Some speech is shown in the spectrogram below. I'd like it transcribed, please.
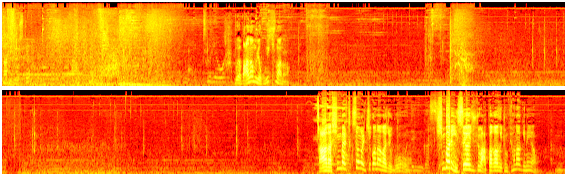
45스택? 날 두려워하게 뭐야 만화 물력 왜 이렇게 많아? 아 나 신발 특성을 찍어놔가지고 신발이 있어야지 좀 압박하기 좀 편하긴 해요. 음.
